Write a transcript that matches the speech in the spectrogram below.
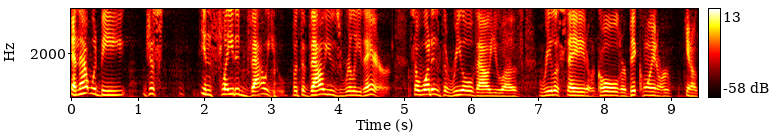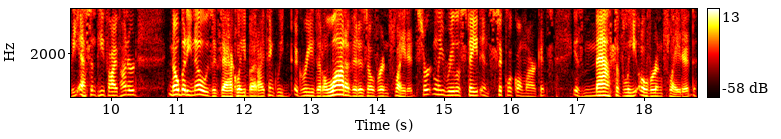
and that would be just inflated value, but the value is really there. So what is the real value of real estate or gold or Bitcoin or, you know, the S&P 500? Nobody knows exactly, but I think we agree that a lot of it is overinflated. Certainly real estate in cyclical markets is massively overinflated.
